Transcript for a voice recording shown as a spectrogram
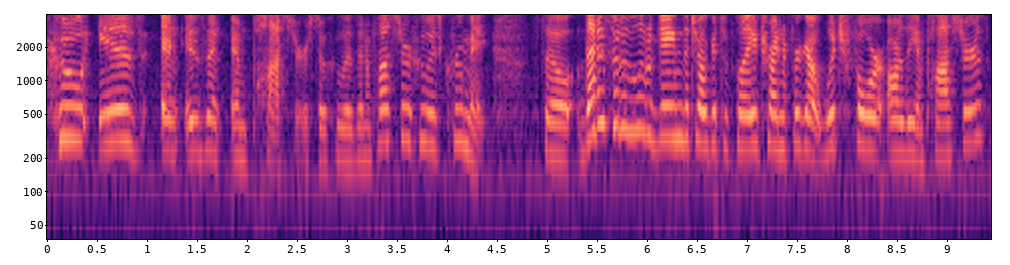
who is and isn't imposter. So who is an imposter, who is crewmate. So that is sort of the little game that y'all get to play, trying to figure out which four are the imposters.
